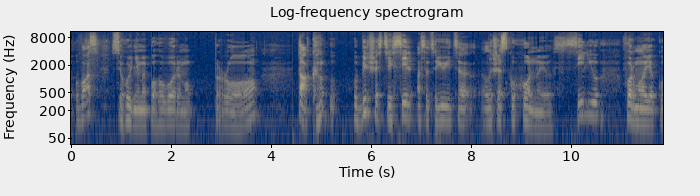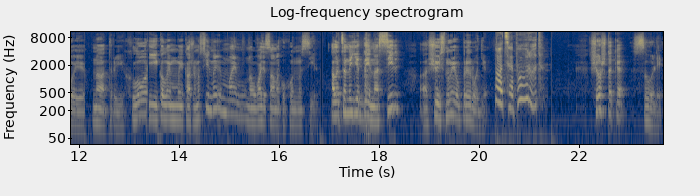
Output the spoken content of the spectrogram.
Вітаю вас. Сьогодні ми поговоримо про. Так, у- у більшості сіль асоціюється лише з кухонною сіллю, формула якої натрій, хлор. І коли ми кажемо сіль, ми маємо на увазі саме кухонну сіль. Але це не єдина сіль, що існує у природі. Оце поворот. Що ж таке солі?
